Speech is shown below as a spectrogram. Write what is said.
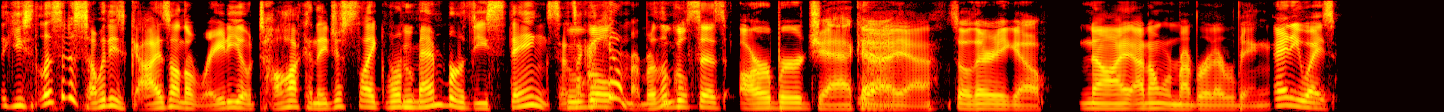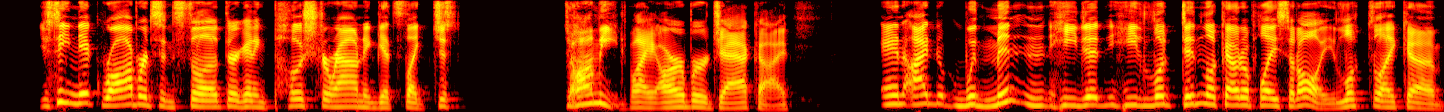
like you listen to some of these guys on the radio talk and they just like remember these things. It's like I can't remember them. Google says Arbor Jack. yeah, yeah. So there you go. No, I, I don't remember it ever being. Anyways, you see Nick Robertson still out there getting pushed around and gets like just dummied by Arber Xhekaj. And I with Minten, he didn't he looked didn't look out of place at all. He looked like a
